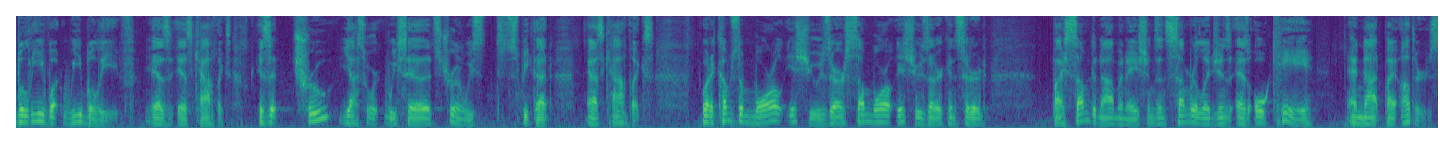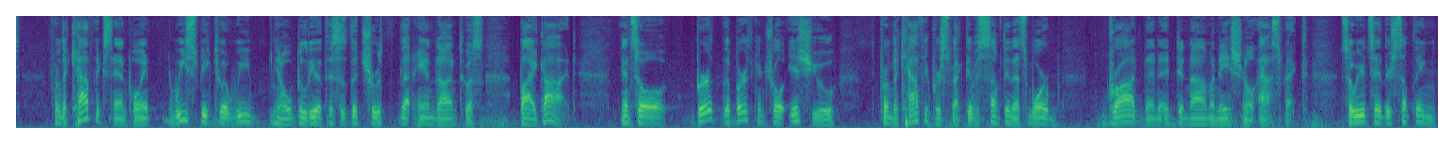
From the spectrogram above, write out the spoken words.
believe what we believe as, as Catholics. Is it true? Yes, we're- say that it's true, and we speak that as Catholics. When it comes to moral issues, there are some moral issues that are considered by some denominations and some religions as okay and not by others. From the Catholic standpoint, we speak to it. We, you know, believe that this is the truth that handed on to us by God, and so birth, the birth control issue, from the Catholic perspective, is something that's more broad than a denominational aspect. So we would say there's something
